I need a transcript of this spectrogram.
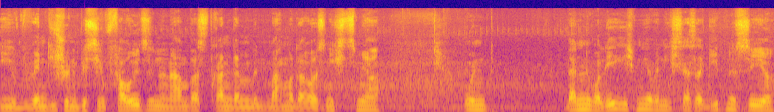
die, wenn die schon ein bisschen faul sind und haben was dran, dann machen wir daraus nichts mehr. Und dann überlege ich mir, wenn ich das Ergebnis sehe,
